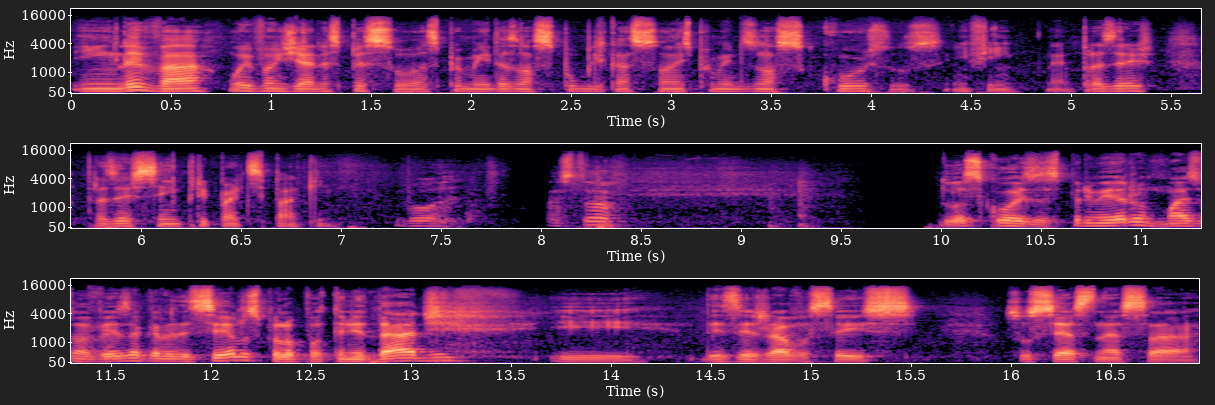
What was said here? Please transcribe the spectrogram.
em levar o evangelho às pessoas por meio das nossas publicações, por meio dos nossos cursos, enfim. Né? Prazer, prazer sempre participar aqui. Boa. Pastor? Duas coisas. Primeiro, mais uma vez, agradecê-los pela oportunidade e desejar a vocês sucesso nessa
